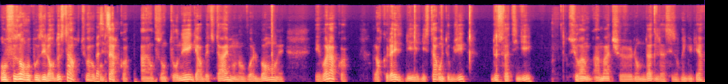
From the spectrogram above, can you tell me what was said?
en faisant reposer leurs deux stars, tu vois, au bah, contraire, quoi. Ah, en faisant tourner, garbage time, on envoie le banc, et, et voilà, quoi. Alors que là, les, stars ont été obligés de se fatiguer sur un, un match euh, lambda de la saison régulière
